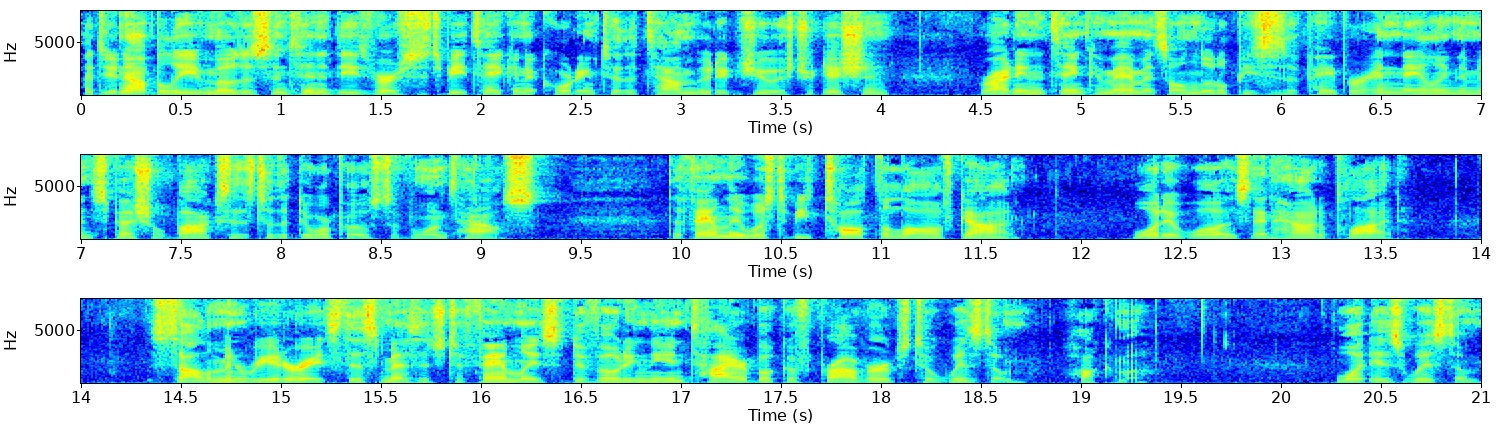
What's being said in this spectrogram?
I do not believe Moses intended these verses to be taken according to the Talmudic Jewish tradition, writing the Ten Commandments on little pieces of paper and nailing them in special boxes to the doorposts of one's house. The family was to be taught the law of God, what it was, and how it applied. Solomon reiterates this message to families, devoting the entire book of Proverbs to wisdom, What is wisdom?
